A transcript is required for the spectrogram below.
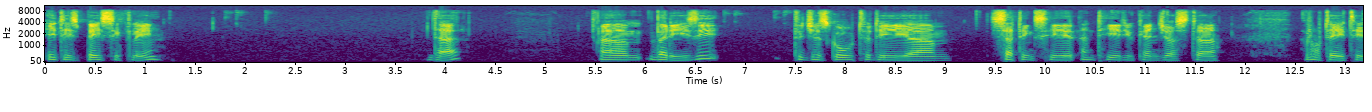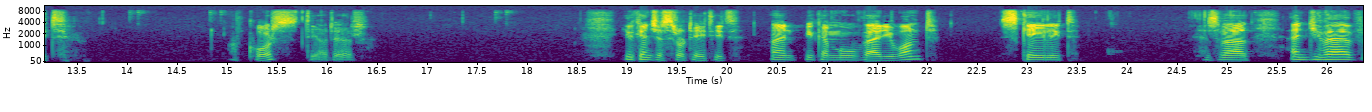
it is basically that um, very easy to just go to the um, settings here and here you can just uh, rotate it. Of course the other you can just rotate it and you can move where you want scale it as well. And you have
